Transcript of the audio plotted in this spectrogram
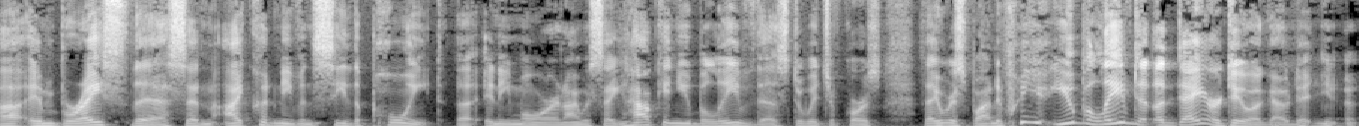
uh, embrace this. And I couldn't even see the point uh, anymore. And I was saying, How can you believe this? To which, of course, they responded, well, you, you, believed it a day or two ago, didn't you?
